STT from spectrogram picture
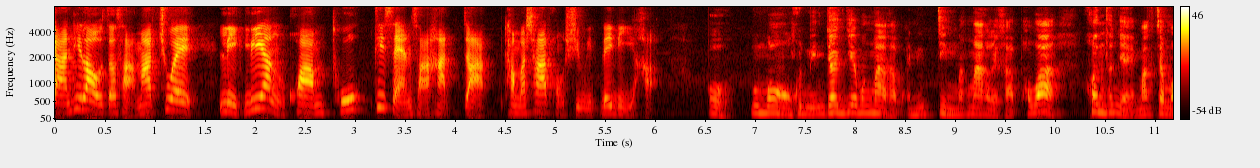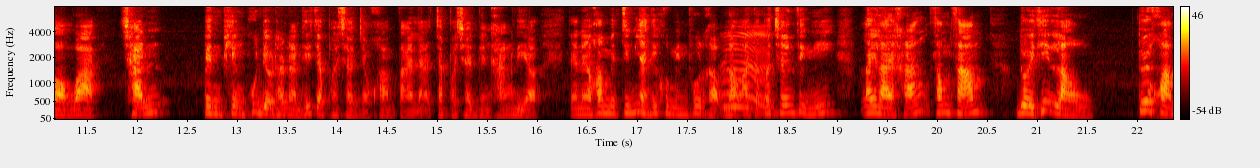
การที่เราจะสามารถช่วยหลีกเลี่ยงความทุกข์ที่แสนสาหัสจากธรรมชาติของชีวิตได้ดีค่ะ อ้มุมมองของคุณมิ้นยอดเยี่ยมมากๆครับอันนี้จริงมากๆเลยครับ เพราะว่าคนส่วนใหญ่มักจะมองว่าฉันเป็นเพียงผู้เดียวเท่านั้นที่จะเผชิญกับความตายและจะเผชิญเพียงครั้งเดียว แต่ในความเป็นจริงอย่างที่คุณมิ้นพูดครับอืมเราอาจจะเผชิญสิ่งนี้หลาย ๆ ครั้งซ้ำๆโดยที่เราด้วยความ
